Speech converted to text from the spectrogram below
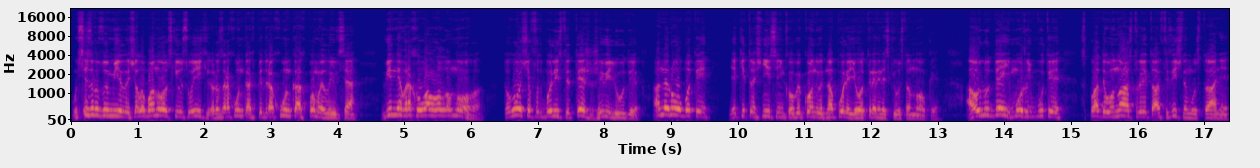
Усі зрозуміли, що Лобановський у своїх розрахунках-підрахунках помилився. Він не врахував головного того, що футболісти теж живі люди, а не роботи, які точнісінько виконують на полі його тренерські установки. А у людей можуть бути спади у настрої та фізичному стані.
